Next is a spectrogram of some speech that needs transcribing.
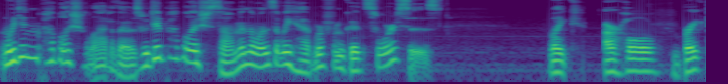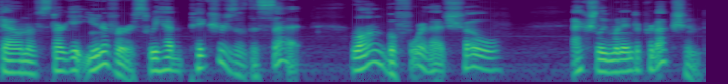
we didn't publish a lot of those. We did publish some, and the ones that we had were from good sources. Like our whole breakdown of Stargate Universe. We had pictures of the set long before that show actually went into production.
